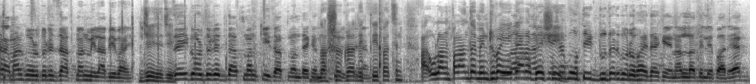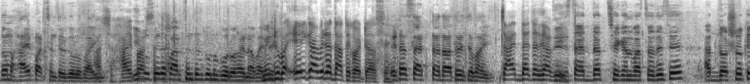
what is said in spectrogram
আর আমার গরু দুটির জাতমান মিলাবি ভাই। জি জি জি। যেই গরু দুটির জাতমান কি জাতমান দেখেন? দর্শকরা দেখতেই পাচ্ছেন। আর উলান পালান তো মিন্টু ভাই এটা আরও বেশি। দুধের গরু ভাই দেখেন? আল্লাহ দিলে পারে। একদম হাই পার্সেন্টের গরু ভাই। আচ্ছা, high ইউরোপের পার্সেন্টের কোনো গরু হয় না ভাই। মিন্টু ভাই এই গাভিটা দাঁতে কয়টা আছে? এটা চারটা দাঁত হয়েছে ভাই। চার দাঁতের গাভি। চার দাঁত সেকেন্ড বাচ্চা দিয়েছে আর দর্শকে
